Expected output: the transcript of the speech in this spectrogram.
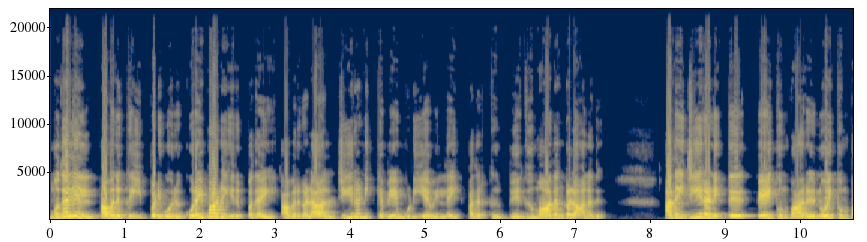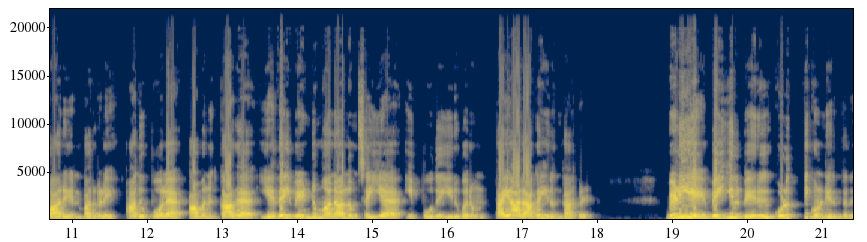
முதலில் அவனுக்கு இப்படி ஒரு குறைபாடு இருப்பதை அவர்களால் ஜீரணிக்கவே முடியவில்லை. அதற்கு வெகு மாதங்கள் ஆனது. அதை ஜீரணித்து பேய்க்கும் பாரு நோய்க்கும் பாரு என்பார்களே அதுபோல அவனுக்காக எதை வேண்டுமானாலும் செய்ய இப்போது இருவரும் தயாராக இருந்தார்கள். வெளியே வெயில் வேறு கொளுத்தி கொண்டிருந்தது.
